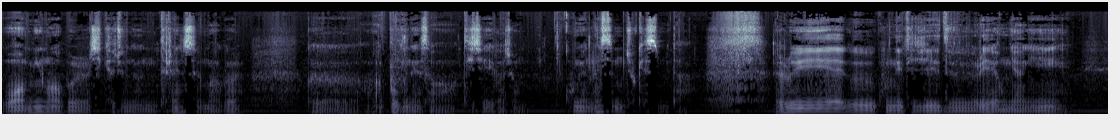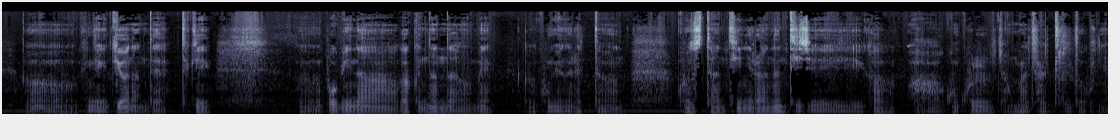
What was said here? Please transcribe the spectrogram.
워밍업을 시켜주는 trance 음악을 그 앞부분에서 DJ가 좀 공연을 했으면 좋겠습니다. LA의 그 국내 DJ들의 역량이 어, 굉장히 뛰어난데 특히 어, 보비나가 끝난 다음에 그 공연을 했던 콘스탄틴이라는 DJ가 아 콩쿠르를 정말 잘 틀더군요.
